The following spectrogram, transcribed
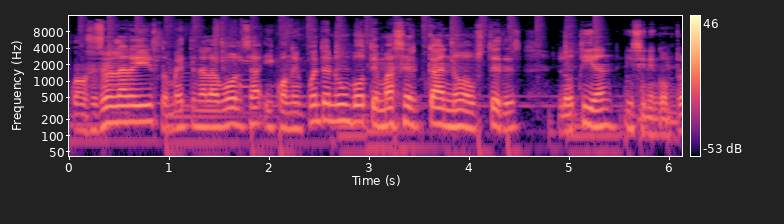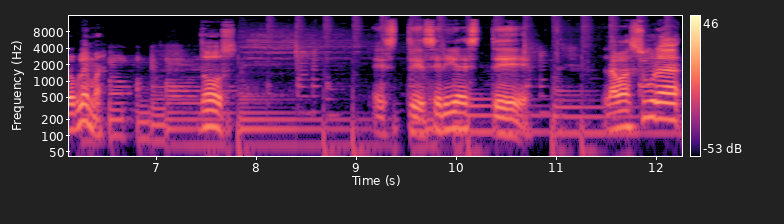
Cuando se suena la nariz, lo meten a la bolsa y cuando encuentren un bote más cercano a ustedes, lo tiran y sin ningún problema. Dos, este sería este la basura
